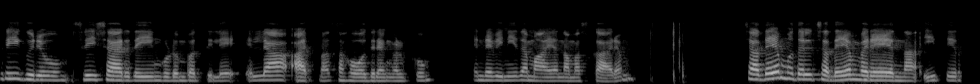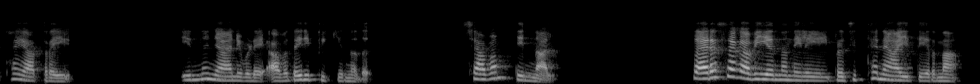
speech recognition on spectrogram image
ശ്രീ ഗുരുവും ശ്രീ ശാരദയും കുടുംബത്തിലെ എല്ലാ ആത്മസഹോദരങ്ങൾക്കും എന്റെ വിനീതമായ നമസ്കാരം. ചതയം മുതൽ ചതയം വരെ എന്ന ഈ തീർത്ഥയാത്രയിൽ ഇന്ന് ഞാനിവിടെ അവതരിപ്പിക്കുന്നത് ശവം തിന്നാൽ. സരസകവി എന്ന നിലയിൽ പ്രസിദ്ധനായി തീർന്ന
